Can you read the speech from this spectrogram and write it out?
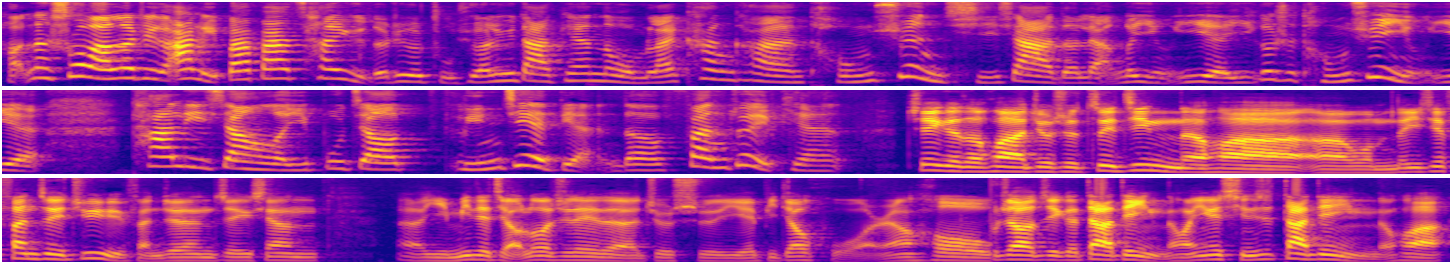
好，那说完了这个阿里巴巴参与的这个主旋律大片呢，我们来看看腾讯旗下的两个影业，一个是腾讯影业，它立项了一部叫《临界点》的犯罪片。这个的话，就是最近的话，呃，我们的一些犯罪剧，反正这个像。呃，隐秘的角落之类的就是也比较火。然后不知道这个大电影的话，因为其实大电影的话，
